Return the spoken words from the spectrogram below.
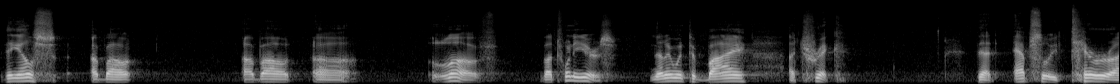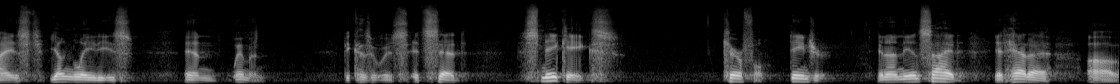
anything else about, about uh, love. About 20 years. And then I went to buy a trick that absolutely terrorized young ladies and women because it was it said snake eggs careful danger and on the inside it had a, a,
